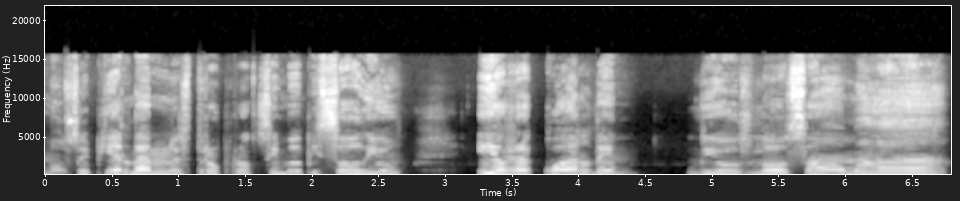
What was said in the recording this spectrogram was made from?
No se pierdan nuestro próximo episodio y recuerden, Dios los ama.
